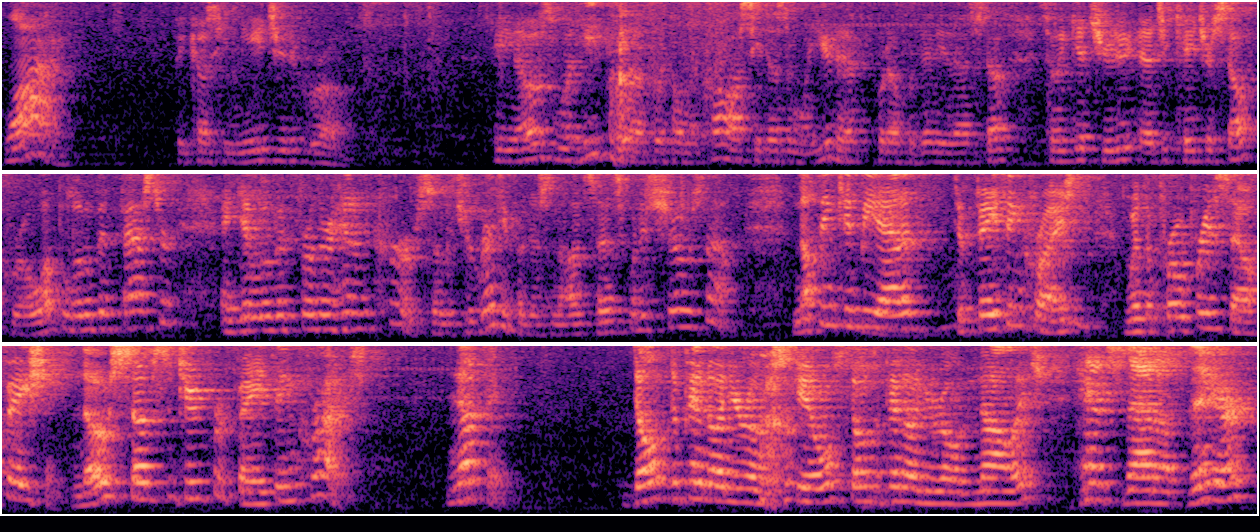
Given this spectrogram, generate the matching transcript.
Why? Because he needs you to grow. He knows what he put up with on the cross. He doesn't want you to have to put up with any of that stuff. So he gets you to educate yourself, grow up a little bit faster, and get a little bit further ahead of the curve so that you're ready for this nonsense when it shows up. Nothing can be added to faith in Christ with appropriate salvation. No substitute for faith in Christ. Nothing. Don't depend on your own skills. Don't depend on your own knowledge. Hence that up there.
